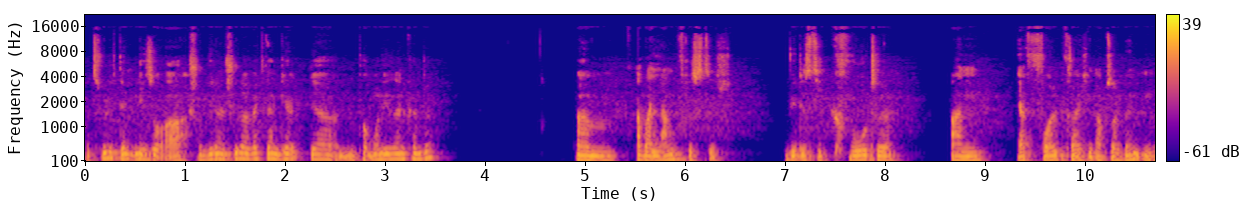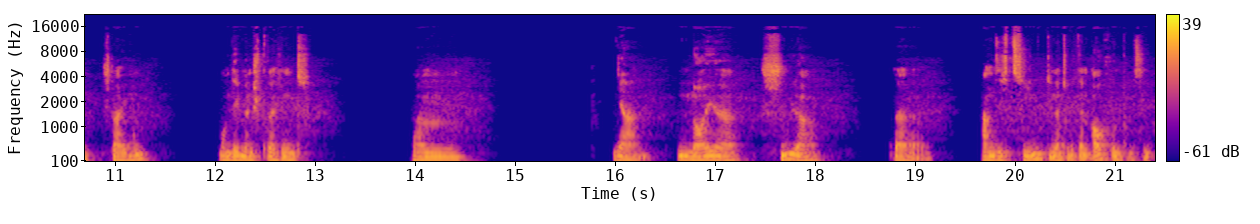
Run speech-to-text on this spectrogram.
Natürlich denken die so, ach, schon wieder ein Schüler weg, der ein, Geld, der ein Portemonnaie sein könnte. Ähm, aber langfristig wird es die Quote an erfolgreichen Absolventen steigern und dementsprechend ähm, ja, neue Schüler äh, an sich ziehen, die natürlich dann auch im Prinzip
